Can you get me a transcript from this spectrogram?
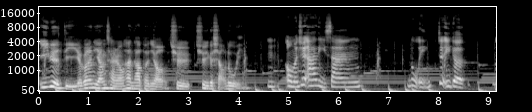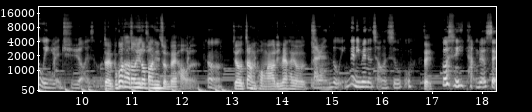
一月底有跟杨彩荣和他朋友去去一个小露营。嗯，我们去阿里山露营，就一个。露营园区哦，还是什么？对，不过他东西都帮你准备好了。嗯，就帐篷啊，里面还有懒人露营，那里面的床很舒服。对，过去一躺就睡。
